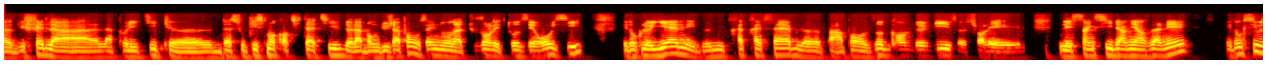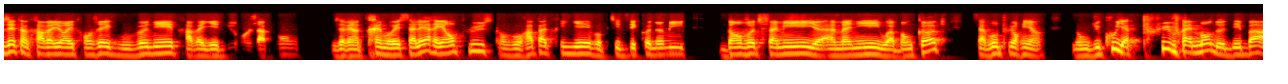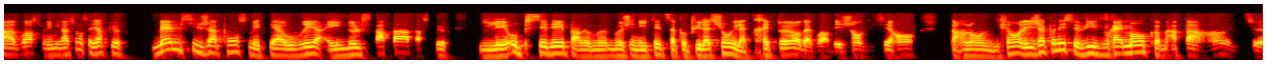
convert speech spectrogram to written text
du fait de la, politique d'assouplissement quantitatif de la Banque du Japon. Vous savez, nous, on a toujours les taux zéro ici. Et donc, le yen est devenu très, très faible par rapport aux autres grandes devises sur les, les 5-6 dernières années. Et donc, si vous êtes un travailleur étranger et que vous venez travailler dur au Japon, vous avez un très mauvais salaire. Et en plus, quand vous rapatriez vos petites économies dans votre famille à Manille ou à Bangkok, ça vaut plus rien. Donc, du coup, il n'y a plus vraiment de débat à avoir sur l'immigration. C'est-à-dire que même si le Japon se mettait à ouvrir, et il ne le fera pas parce que il est obsédé par l'homogénéité de sa population, il a très peur d'avoir des gens différents, parlant différents. Les Japonais se vivent vraiment comme à part. Hein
